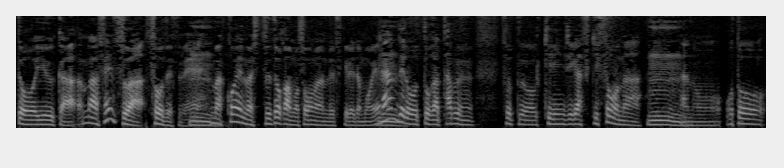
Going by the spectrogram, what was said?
というか、まあセンスはそうですね。うんまあ声の質とかもそうなんですけれども、選んでる音が多分、ちょっとキリンジが好きそうな、うん。あの、音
